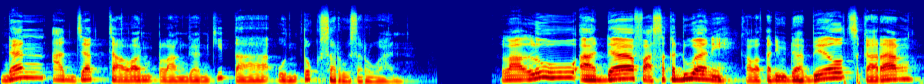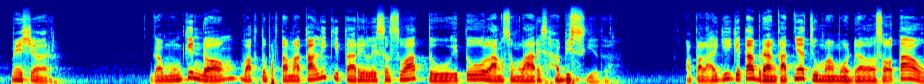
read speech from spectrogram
dan ajak calon pelanggan kita untuk seru-seruan. Lalu ada fase kedua nih. Kalau tadi udah build, sekarang measure. Gak mungkin dong waktu pertama kali kita rilis sesuatu itu langsung laris habis gitu. Apalagi kita berangkatnya cuma modal sok tahu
